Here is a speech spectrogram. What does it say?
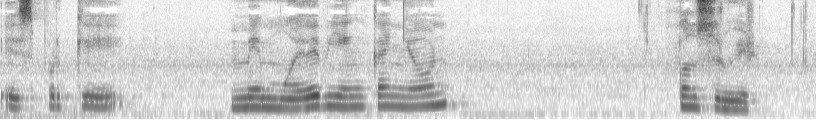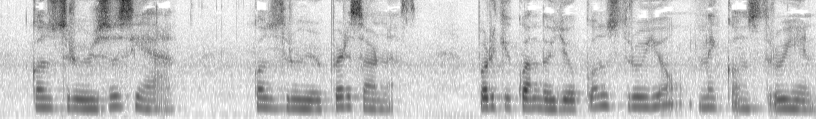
es porque me mueve bien cañón construir, construir sociedad, construir personas, porque cuando yo construyo, me construyen.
